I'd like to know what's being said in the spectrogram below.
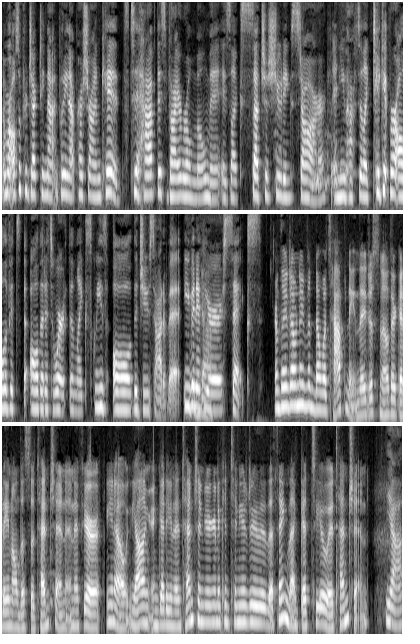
And we're also projecting that and putting that pressure on kids to have this viral moment is like such a shooting star, and you have to like take it for all of its all that it's worth and like squeeze all the juice out of it, even if Yeah. you're six. And they don't even know what's happening. They just know they're getting all this attention. And if you're, you know, young and getting attention, you're going to continue to do the thing that gets you attention. Yeah.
